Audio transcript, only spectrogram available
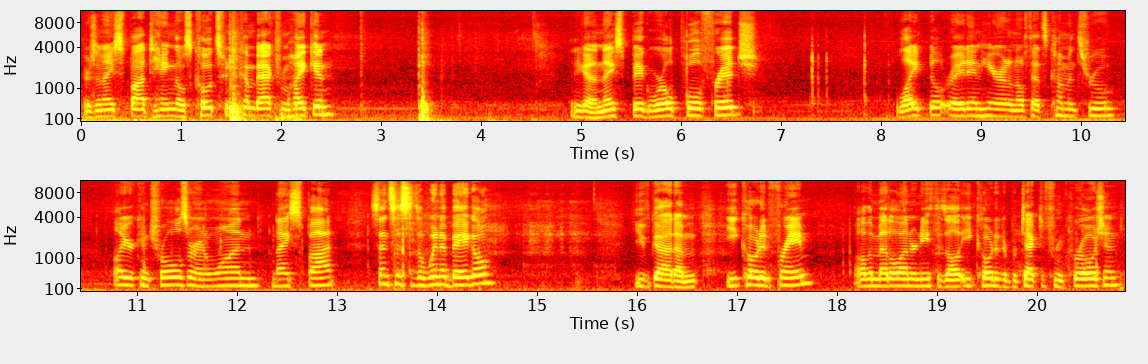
there's a nice spot to hang those coats when you come back from hiking. Then you got a nice big Whirlpool fridge. Light built right in here. I don't know if that's coming through. All your controls are in one nice spot. Since this is a Winnebago, you've got a E-coated frame. All the metal underneath is all E-coated to protect it from corrosion.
